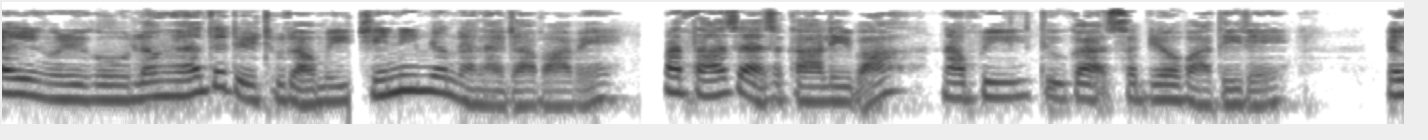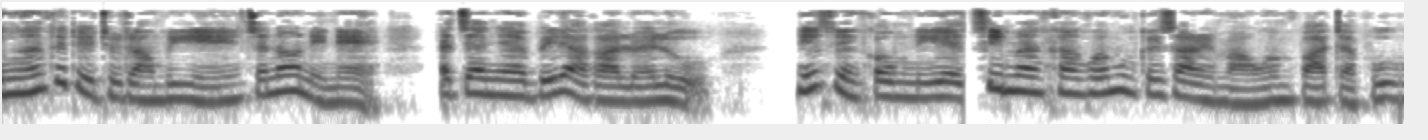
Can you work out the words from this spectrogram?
အဲဒီငွေတွေကို လုပ်ငန်းသစ်တွေ ထူထောင်ပြီး ရင်းနှီးမြှုပ်နှံလိုက်တာပါပဲ။မှတ်သားစရာ စကားလေးပါ။နောက်ပြီး သူက ဆက်ပြောပါသေးတယ်။လုပ်ငန်းသစ်တွေ ထူထောင်ပြီးရင် ကျွန်တော့်အနေနဲ့ အကြံဉာဏ်ပေးတာကလွဲလို့ နေ့စဉ် ကုမ္ပဏီရဲ့ စီမံခန့်ခွဲမှုကိစ္စတွေမှာ ဝင်မပါတတ်ဘူး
